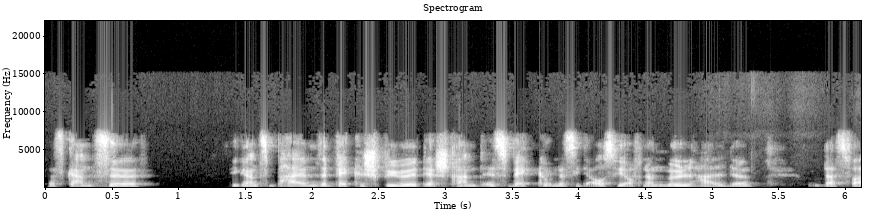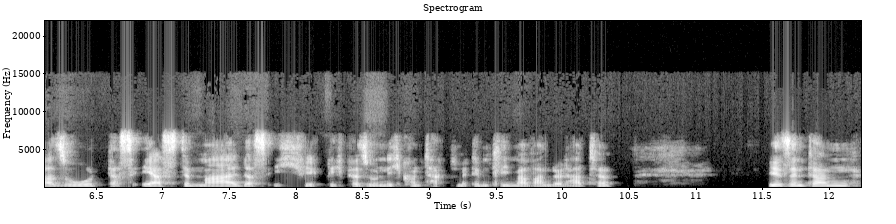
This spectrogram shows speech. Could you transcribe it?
Das Ganze die ganzen Palmen sind weggespült, der Strand ist weg und es sieht aus wie auf einer Müllhalde. Und das war so das erste Mal, dass ich wirklich persönlich Kontakt mit dem Klimawandel hatte. Wir sind dann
